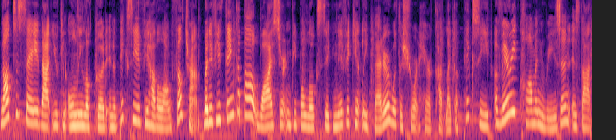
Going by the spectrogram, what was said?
Not to say that you can only look good in a pixie if you have a long philtrum, but if you think about why certain people look significantly better with a short haircut like a pixie, a very common reason is that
